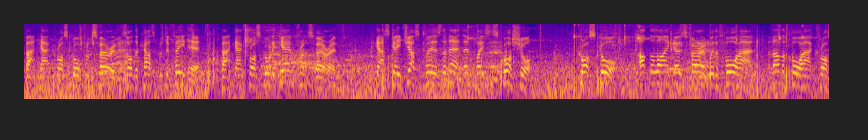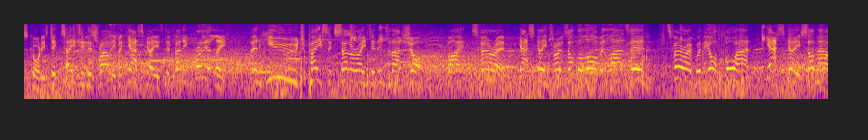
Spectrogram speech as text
Backhand cross court from Zverev, who's on the cusp of defeat here. Backhand cross court again from Zverev. Gasquet just clears the net, then plays the squash shot. Cross court. Up the line goes Zverev with a forehand. Another forehand cross court. He's dictating this rally, but Gasquet is defending brilliantly. Then huge pace accelerated into that shot by Zverev. Gasquet throws up the lob, it lands in. Zverev with the off forehand. Gasquet somehow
